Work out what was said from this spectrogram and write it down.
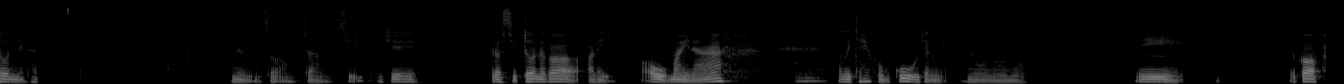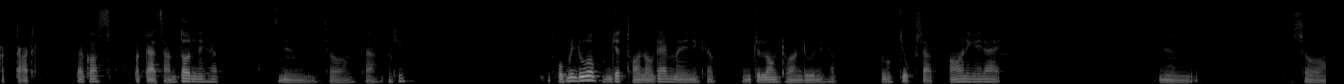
ต้นนะครับหนึ่งสองสามสี่โอเคแครอทสี่ต้นแล้วก็อะไร โอ้ ไม่นะ ทำไมจะให้ผมกู้จังเนี่ยโนโนโนนี่ แล้วก็ผักกาดแล้วก็ประกาศสามต้นนะครับหนึ่งสองสามโอเค ผมไม่รู้ว่าผมจะถอนออกได้ไหมนะครับ ผมจะลองถอนดูนะครับเอาปากจุกสับอ๋อนี่ไงได้หนึ่งสอง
